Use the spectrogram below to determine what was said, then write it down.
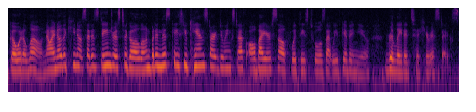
go it alone. Now I know the keynote said it's dangerous to go alone, but in this case you can start doing stuff all by yourself with these tools that we've given you related to heuristics.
